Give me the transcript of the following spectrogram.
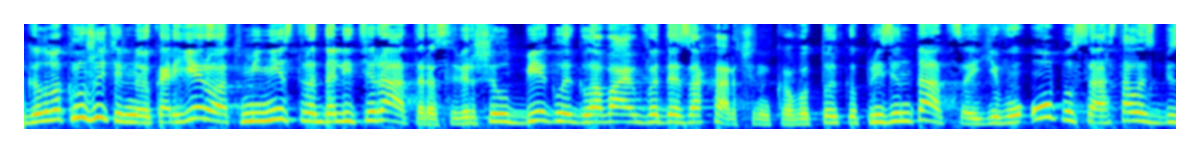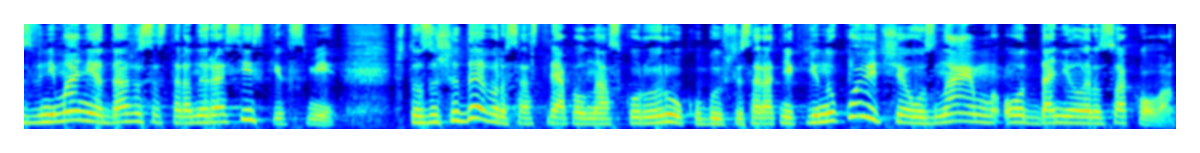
Головокружительную карьеру от министра до литератора совершил беглый глава МВД Захарченко. Вот только презентация его опуса осталась без внимания даже со стороны российских СМИ. Что за шедевр состряпал на скорую руку бывший соратник Януковича, узнаем от Данила Русакова.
